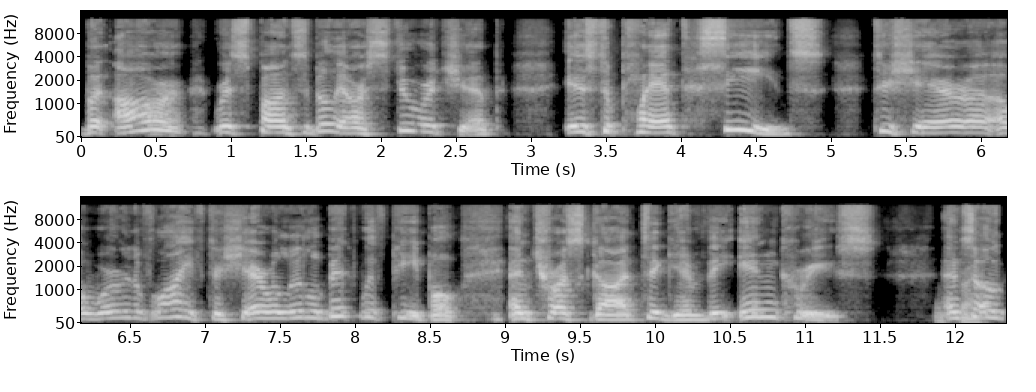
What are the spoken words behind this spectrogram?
but our responsibility, our stewardship is to plant seeds. To share a, word of life, to share a little bit with people, and trust God to give the increase. That's and right.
